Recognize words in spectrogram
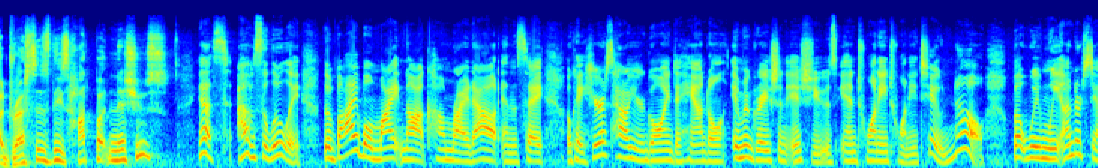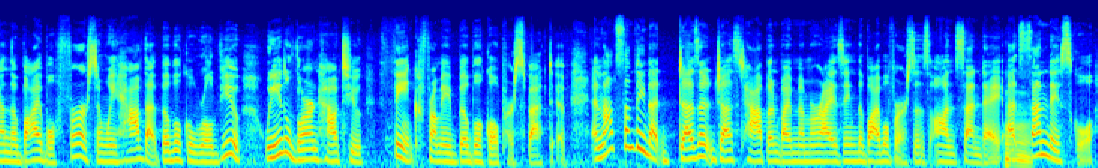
addresses these hot button issues? Yes, absolutely. The Bible might not come right out and say, okay, here's how you're going to handle immigration issues in 2022. No. But when we understand the Bible first and we have that biblical worldview, we need to learn how to think from a biblical perspective. And that's something that doesn't just happen by memorizing the Bible verses on Sunday mm-hmm. at Sunday school.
